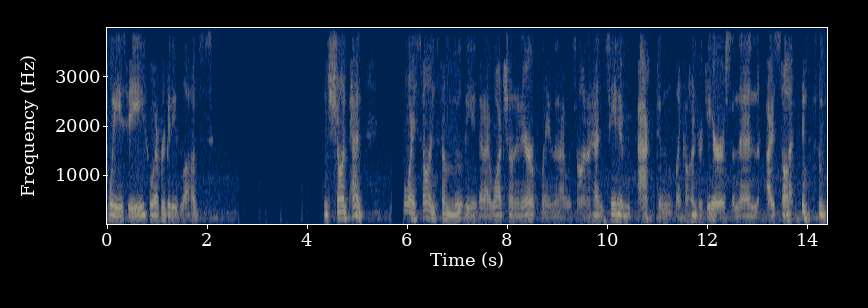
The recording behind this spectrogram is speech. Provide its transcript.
Swayze, who everybody loves. And Sean Penn. Boy, I saw in some movie that I watched on an airplane that I was on. I hadn't seen him act in like a hundred years, and then I saw him in some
